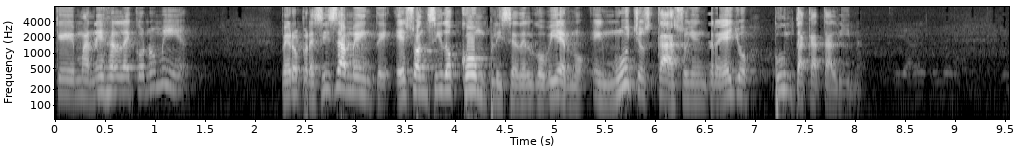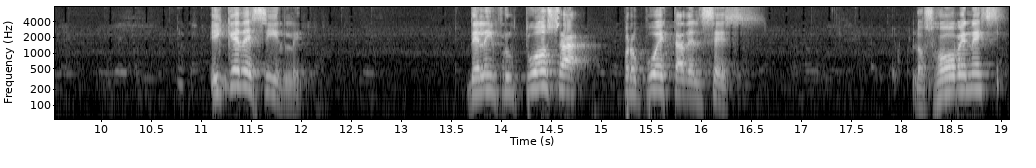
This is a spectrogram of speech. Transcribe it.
que manejan la economía, pero precisamente eso han sido cómplices del gobierno en muchos casos y entre ellos Punta Catalina. ¿Y qué decirle de la infructuosa propuesta del CES? Los jóvenes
